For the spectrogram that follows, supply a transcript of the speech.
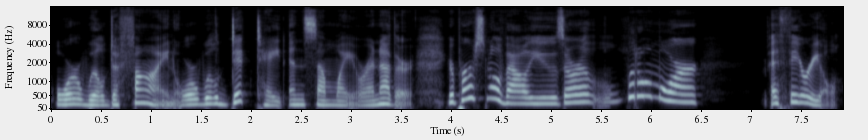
or will define or will dictate in some way or another. Your personal values are a little more ethereal,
